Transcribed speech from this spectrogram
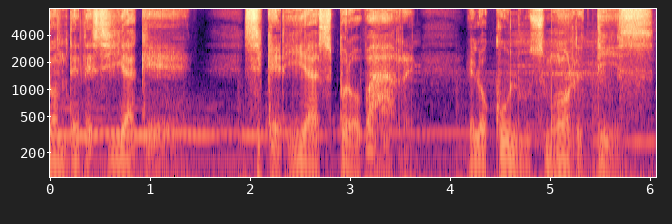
donde decía que si querías probar el Oculus Mortis,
